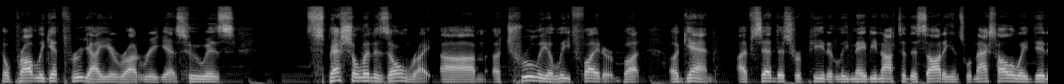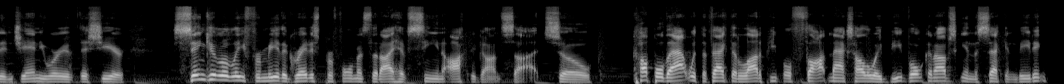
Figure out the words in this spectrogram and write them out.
he'll probably get through Yair Rodriguez, who is special in his own right, um, a truly elite fighter. But again, I've said this repeatedly, maybe not to this audience. What Max Holloway did in January of this year, singularly for me, the greatest performance that I have seen Octagon side. So Couple that with the fact that a lot of people thought Max Holloway beat Volkanovski in the second meeting.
